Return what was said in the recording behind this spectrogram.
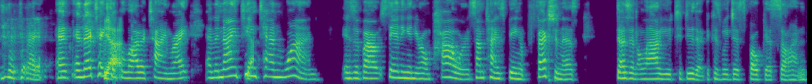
right and and that takes Yeah. up a lot of time right and the 1910 one is about standing in your own power and sometimes being a perfectionist doesn't allow you to do that because we just focus on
